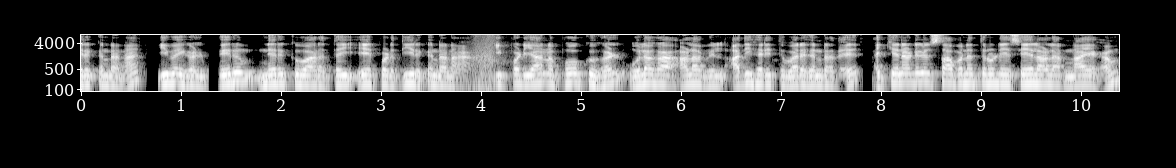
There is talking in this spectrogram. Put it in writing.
இருக்கின்றன. இவைகள் பெரும் நெருக்குவாரத்தை ஏற்படுத்தி இருக்கின்றன. இப்படியான போக்குகள் உலக அளவில் அதிகரித்து வருகின்றது. ஐக்கிய நாடுகள் ஸ்தாபனத்தினுடைய செயலாளர் நாயகம்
